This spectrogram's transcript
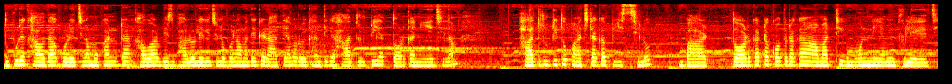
দুপুরে খাওয়া দাওয়া করেছিলাম, ওখানটার খাওয়ার বেশ ভালো লেগেছিলো বলে আমাদেরকে রাতে আবার ওইখান থেকে হাত রুটি আর তরকা নিয়েছিলাম। হাত রুটি তো পাঁচ টাকা পিস ছিল বাট তরকাটা কত টাকা আমার ঠিক মন নেই, আমি ভুলে গেছি।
